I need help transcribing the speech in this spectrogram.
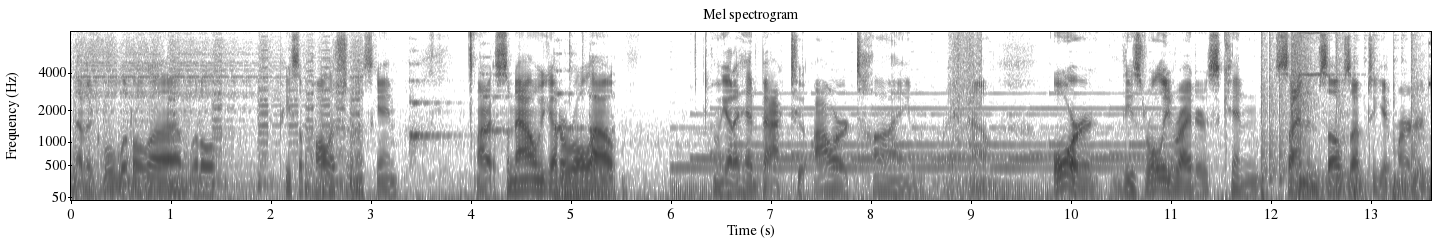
Another cool little uh, little piece of polish in this game. Alright, so now we gotta roll out and we gotta head back to our time right now. Or these Roly Riders can sign themselves up to get murdered.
